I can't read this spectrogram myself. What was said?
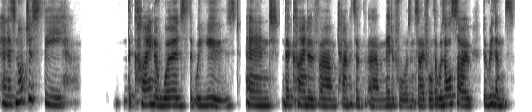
And it's not just the the kind of words that were used and the kind of um, types of um, metaphors and so forth. It was also the rhythms.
